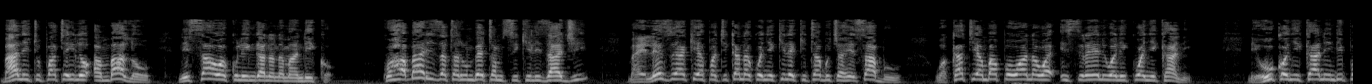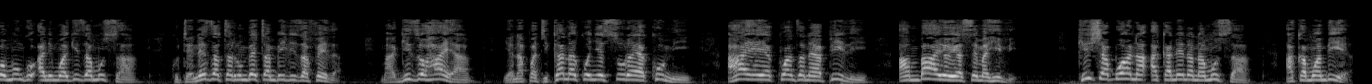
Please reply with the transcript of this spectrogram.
bali tupate hilo ambalo ni sawa kulingana na maandiko. Kwa habari za tarumbeta msikilizaji maelezo yake yapatikana kwenye kile kitabu cha hesabu wakati ambapo wana wa israeli walikuwa nyikani ni huko nyikani ndipo mungu alimwagiza musa kuteneza tarumbeta mbili za fedha. Maagizo haya yanapatikana kwenye sura ya kumi, aya ya kwanza na ya pili ambayo yasema hivi. Kisha bwana akanena na musa akamwambia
